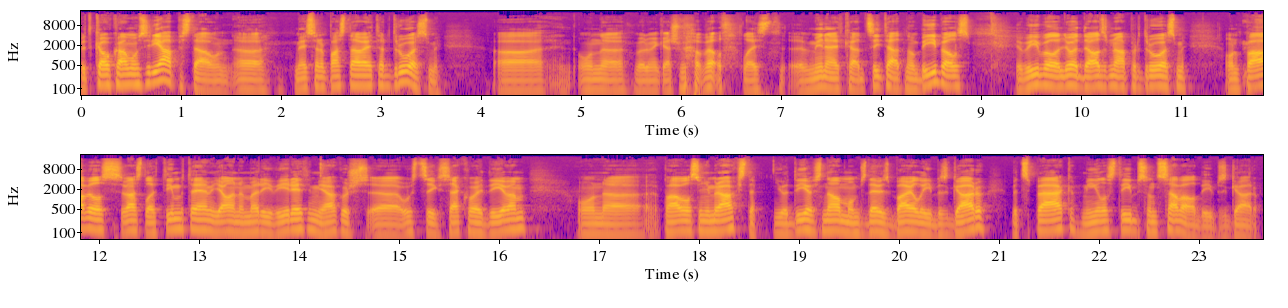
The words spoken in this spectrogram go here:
Bet kaut kā mums ir jāpastāv, un uh, mēs varam pastāvēt ar drosmi. Uh, un uh, var vienkārši vēl, vēl lai minētu kādu citātu no Bībeles, jo Bībele ļoti daudz runā par drosmi. Un Pāvils vēstulē Timotejam, jaunam arī vīrietim, jā, kurš uh, uzticīgi sekoja Dievam, un uh, Pāvils viņam raksta, jo Dievs nav mums devis bailības garu, bet spēka, mīlestības un savaldības garu.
